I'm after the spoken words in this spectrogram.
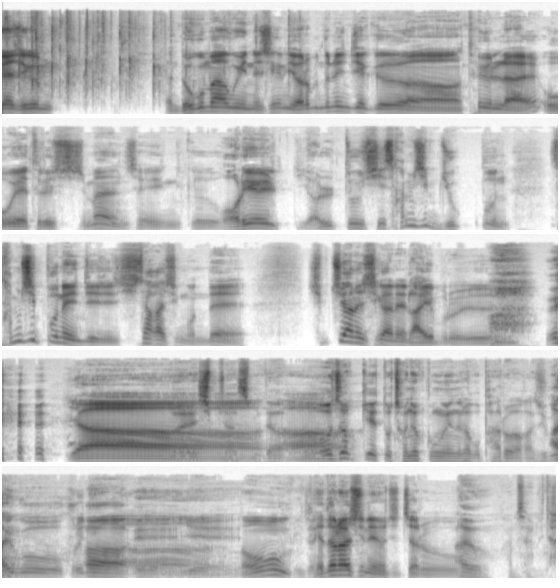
저희가 지금 녹음하고 있는 시간 여러분들은 이제 그 어, 토요일 날 오후에 들으시지만 저희 그 월요일 12시 36분 30분에 이제 시작하신 건데 쉽지 않은 시간에 라이브를 야 네, 쉽지 않습니다. 아. 어저께 또 저녁 공연을 하고 바로 와가지고. 아이고 그러니까 아, 예, 예. 너무 굉장히- 대단하시네요 진짜로 아유 감사합니다.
